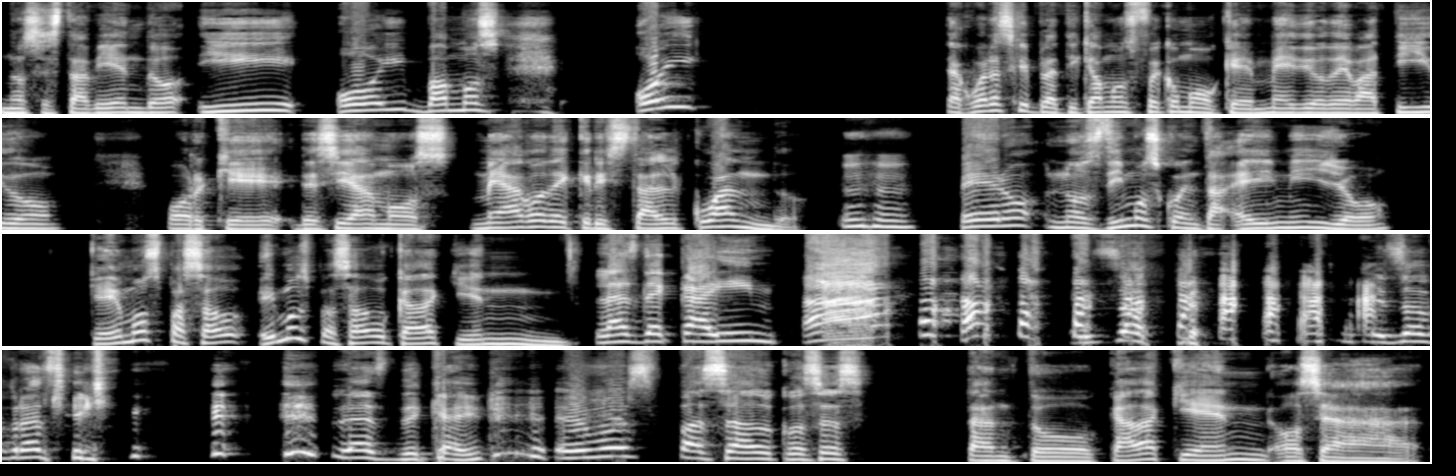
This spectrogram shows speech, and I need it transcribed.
nos está viendo y hoy vamos, hoy, ¿te acuerdas que platicamos? Fue como que medio debatido porque decíamos, me hago de cristal cuando. Pero nos dimos cuenta, Amy y yo, que hemos pasado, hemos pasado cada quien Las de Caín. ¡Ah! Esa, esa frase, que- las de Caín. Hemos pasado cosas tanto cada quien, o sea,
